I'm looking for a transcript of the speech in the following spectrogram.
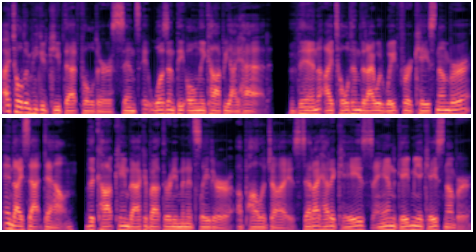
I told him he could keep that folder since it wasn't the only copy I had. Then I told him that I would wait for a case number and I sat down. The cop came back about 30 minutes later, apologized, said I had a case, and gave me a case number.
